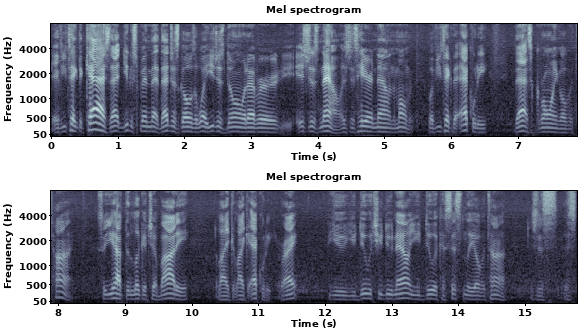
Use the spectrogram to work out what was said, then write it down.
If you take the cash, that you can spend that. That just goes away. You're just doing whatever. It's just now. It's just here and now in the moment. But if you take the equity, that's growing over time. So you have to look at your body like like equity, right? You you do what you do now. You do it consistently over time. It's just it's,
